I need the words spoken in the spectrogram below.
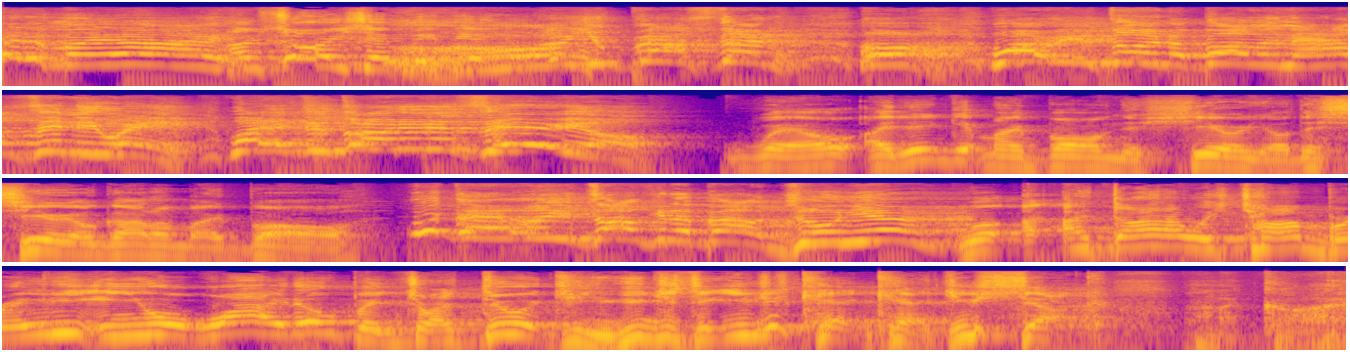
got in my eye. I'm sorry, Chef Pee Oh, you bastard! Oh, why were you throwing the ball in the house anyway? Why did you throw it in the cereal? Well, I didn't get my ball in the cereal. The cereal got on my ball. What the hell are you talking about, Junior? Well, I, I thought I was Tom Brady, and you were wide open, so I threw it to you. You just you just can't catch. You suck. Oh my god.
